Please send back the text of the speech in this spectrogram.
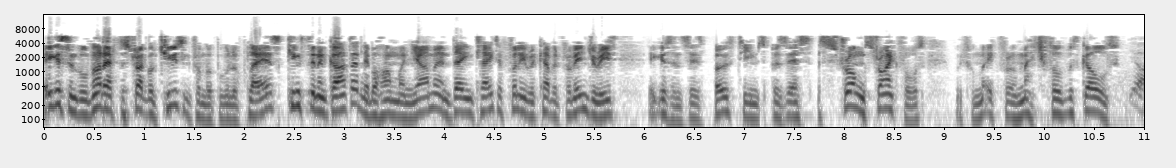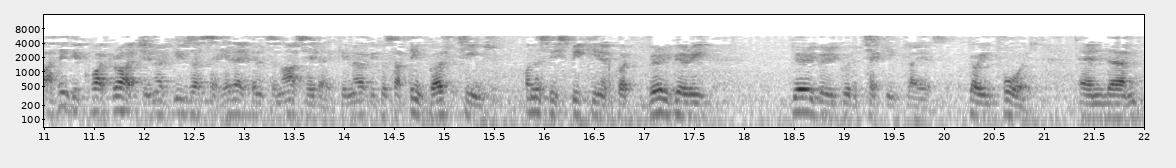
Igesund will not have to struggle choosing from a pool of players. Kingston Nkhatha, Lebohang Manyama and Daine Klate fully recovered from injuries. Igesund says both teams possess a strong strike force, which will make for a match filled with goals. Yeah, I think you're quite right. You know, it gives us a headache and it's a nice headache, you know, because I think both teams, honestly speaking, have got very, very, very, very good attacking players going forward. And, um,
